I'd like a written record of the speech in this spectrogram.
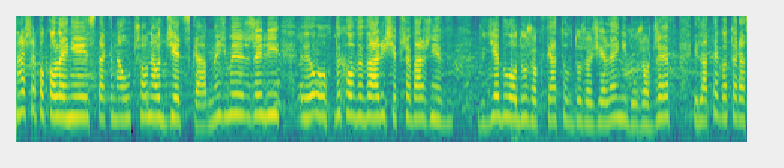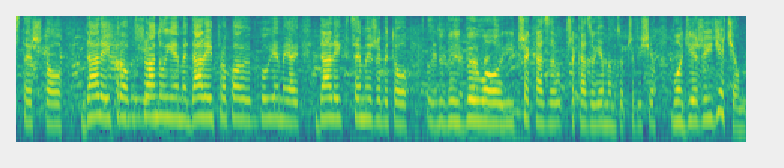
Nasze pokolenie jest tak nauczone od dziecka. Myśmy żyli, y, wychowywali się przeważnie, gdzie było dużo kwiatów, dużo zieleni, dużo drzew i dlatego teraz też to dalej szanujemy, dalej propagujemy, dalej chcemy, żeby to by- było i przekazu, przekazujemy oczywiście młodzieży i dzieciom.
